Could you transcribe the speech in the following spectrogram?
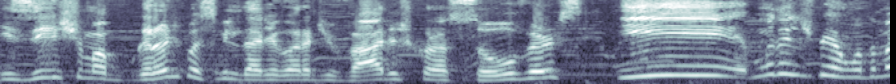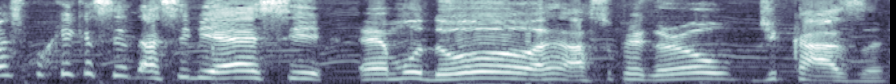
existe uma grande possibilidade agora de vários crossovers. E muita gente pergunta, mas por que, que a CBS é, mudou a Supergirl de casa?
